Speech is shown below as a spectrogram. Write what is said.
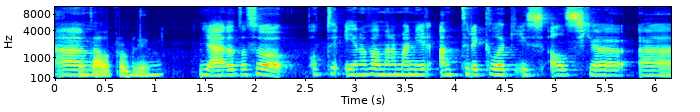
mentale problemen. Ja, dat dat zo op de een of andere manier aantrekkelijk is als je... Uh,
